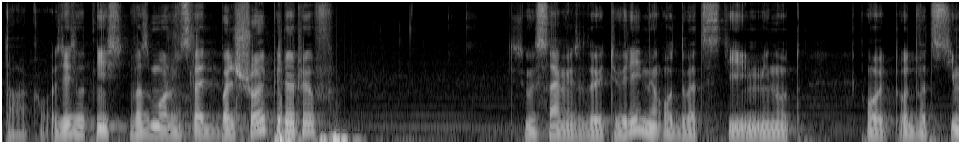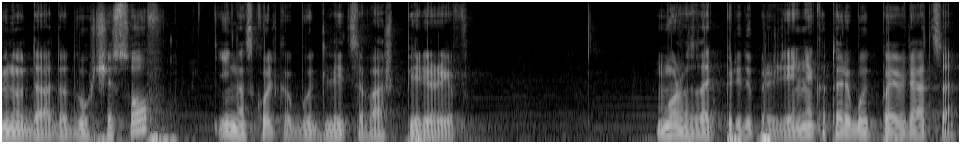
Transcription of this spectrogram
Так, вот здесь вот есть возможность дать большой перерыв. То есть вы сами задаете время от 20 минут, от, от 20 минут да, до 2 часов и насколько будет длиться ваш перерыв. Можно задать предупреждение, которое будет появляться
